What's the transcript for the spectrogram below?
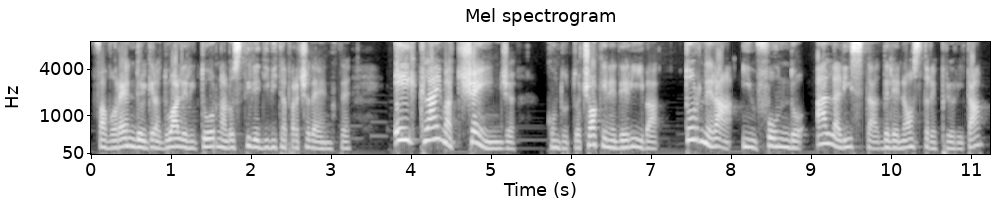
favorendo il graduale ritorno allo stile di vita precedente, e il climate change, con tutto ciò che ne deriva, tornerà in fondo alla lista delle nostre priorità?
